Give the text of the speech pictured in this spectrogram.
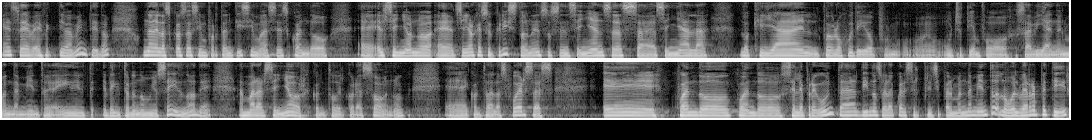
Es, efectivamente, ¿no? Una de las cosas importantísimas es cuando eh, el, Señor, el Señor Jesucristo ¿no? en sus enseñanzas uh, señala lo que ya el pueblo judío por mucho tiempo sabía en el mandamiento de Deuteronomio 6, ¿no? de amar al Señor con todo el corazón, ¿no? Eh, con todas las fuerzas. Eh, cuando, cuando se le pregunta, dinos, ¿verdad? ¿Cuál es el principal mandamiento? Lo vuelve a repetir.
